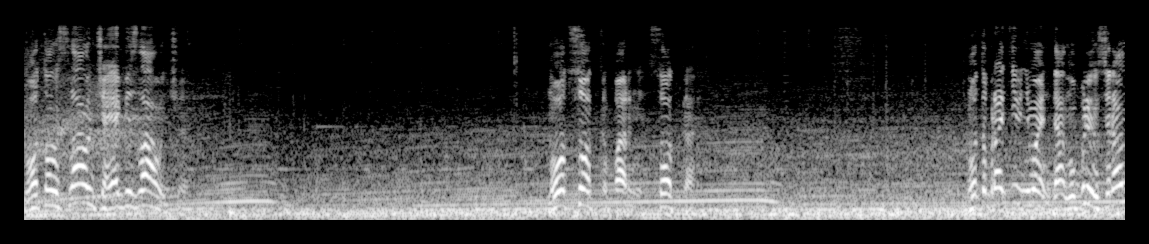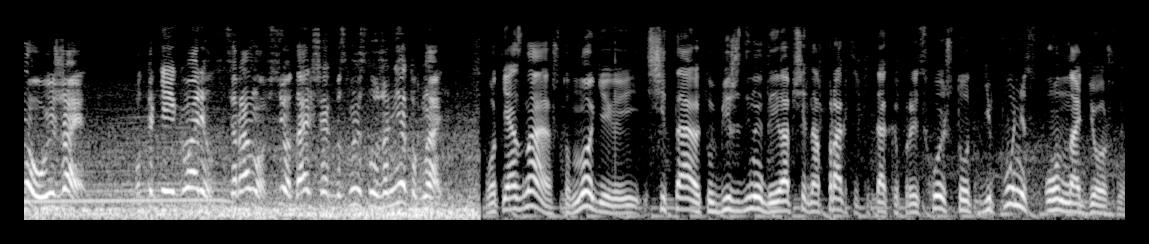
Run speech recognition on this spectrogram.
Вот он с лаунча, а я без лаунча. Ну вот сотка, парни, сотка. Ну вот обрати внимание, да, ну блин, все равно уезжает. Вот как я и говорил, все равно, все, дальше как бы смысла уже нету гнать. Вот я знаю, что многие считают, убеждены, да и вообще на практике так и происходит, что вот японец, он надежный.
